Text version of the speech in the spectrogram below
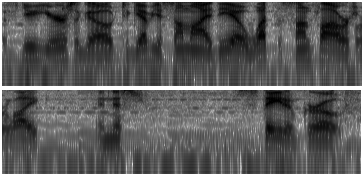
a few years ago to give you some idea what the sunflowers are like in this state of growth.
